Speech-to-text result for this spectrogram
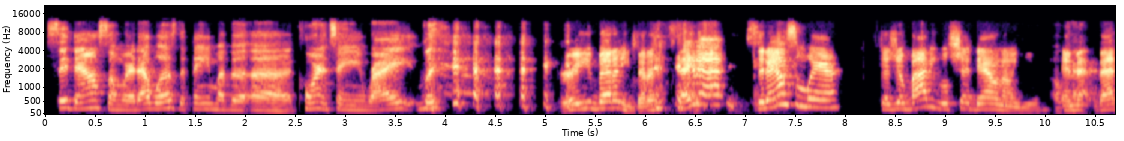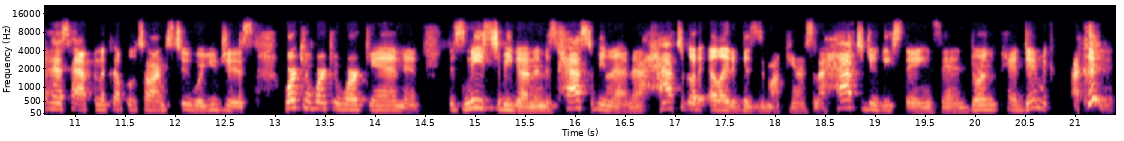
sit down somewhere. That was the theme of the uh, quarantine, right? Girl, you better, you better say that. sit down somewhere because your body will shut down on you. Okay. And that, that has happened a couple of times too, where you just working, working, working, and this needs to be done, and this has to be done. And I have to go to LA to visit my parents, and I have to do these things. And during the pandemic, I couldn't.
